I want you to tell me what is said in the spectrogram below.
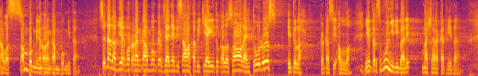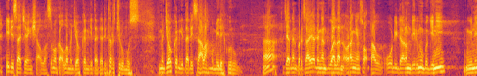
Awas sombong dengan orang kampung kita. Sudahlah biarpun orang kampung kerjanya di sawah tapi kiai itu kalau soleh tulus itulah kekasih Allah yang tersembunyi di balik masyarakat kita. Ini saja insya Allah semoga Allah menjauhkan kita dari terjerumus menjauhkan kita dari salah memilih guru. Ha? jangan percaya dengan bualan orang yang sok tahu. Oh di dalam dirimu begini ini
